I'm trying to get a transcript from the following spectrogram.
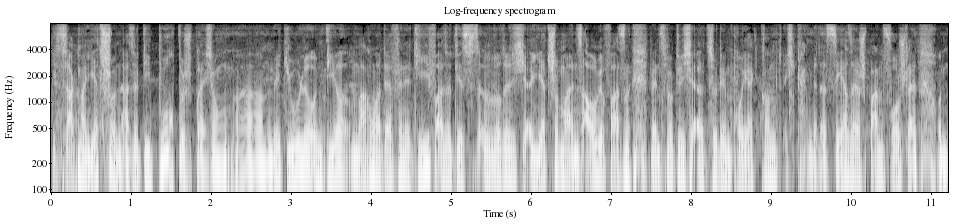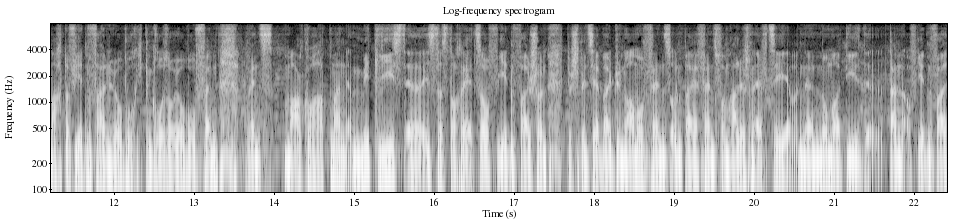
Ich sag mal jetzt schon, also die Buchbesprechung äh, mit Jule und dir machen wir definitiv. Also das würde ich jetzt schon mal ins Auge fassen, wenn es wirklich äh, zu dem Projekt kommt. Ich kann mir das sehr, sehr spannend vorstellen und macht auf jeden Fall ein Hörbuch. Ich bin großer Hörbuch-Fan. Wenn es Marco Hartmann mitliest, äh, ist das doch jetzt auf jeden Fall schon speziell bei Dynamo-Fans und bei Fans vom Hallischen FC eine Nummer, die äh, dann auf jeden Fall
